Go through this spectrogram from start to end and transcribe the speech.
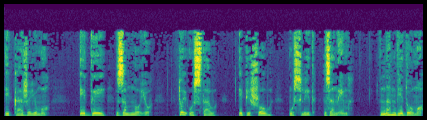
і каже йому Іди за мною. той устав і пішов услід за ним. Нам відомо,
